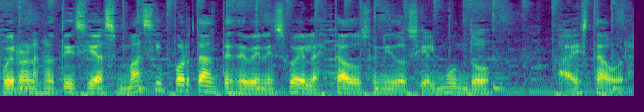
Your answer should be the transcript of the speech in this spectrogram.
fueron las noticias más importantes de Venezuela, Estados Unidos y el mundo a esta hora.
